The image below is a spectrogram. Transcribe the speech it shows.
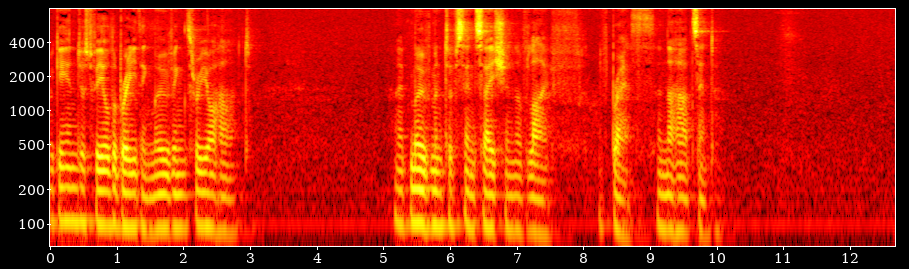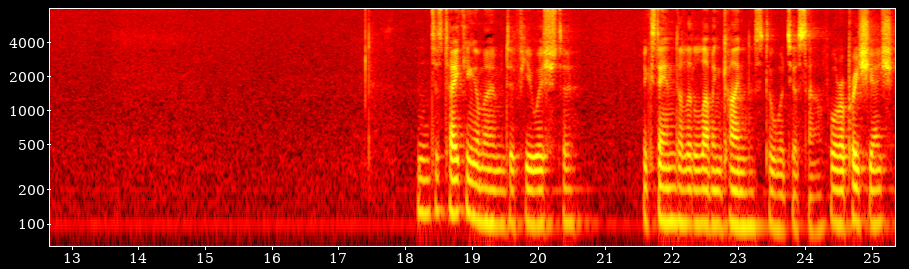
again just feel the breathing moving through your heart. That movement of sensation of life, of breath in the heart center. And just taking a moment if you wish to extend a little loving kindness towards yourself or appreciation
